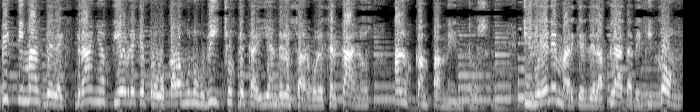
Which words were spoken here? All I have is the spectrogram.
víctimas de la extraña fiebre que provocaban unos bichos que caían de los árboles cercanos a los campamentos. Irene Márquez de la Plata de Gijón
